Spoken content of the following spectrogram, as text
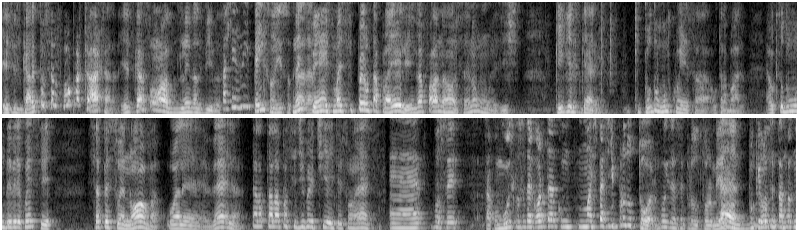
Esses caras que trouxeram forró pra cá, cara. Esses caras são as lendas vivas. Acho que eles nem pensam nisso, Nem cara. pensa, mas se perguntar pra ele, ele vai falar: não, isso aí não existe. O que, que eles querem? Que todo mundo conheça o trabalho. É o que todo mundo deveria conhecer. Se a pessoa é nova ou ela é velha, ela tá lá pra se divertir, a intenção é essa. É, você tá com música, você agora tá com uma espécie de produtor. Não vou dizer ser produtor mesmo, É, porque não- você tá fazendo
